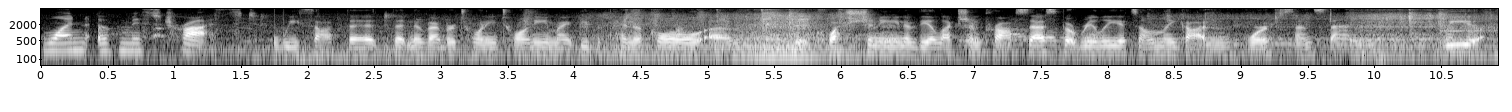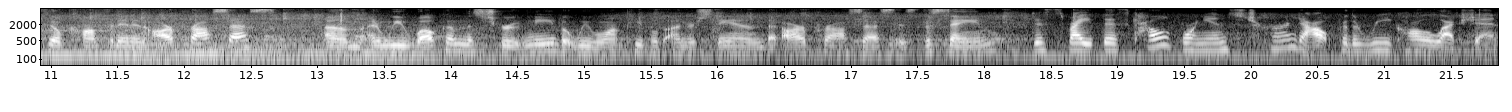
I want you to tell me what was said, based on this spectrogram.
one of mistrust. We thought that, that November 2020 might be the pinnacle of the questioning of the election process, but really it's only gotten worse since then. We feel confident in our process. Um, and we welcome the scrutiny, but we want people to understand that our process is the same. Despite this, Californians turned out for the recall election.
